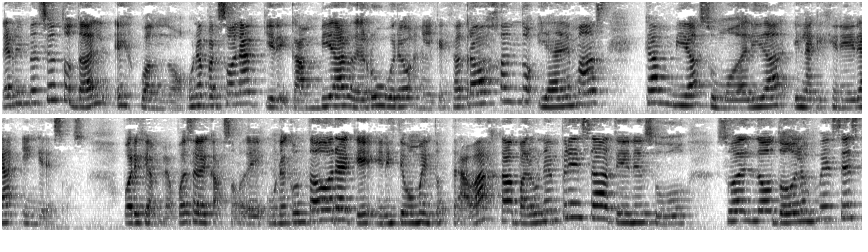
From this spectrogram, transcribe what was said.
La reinvención total es cuando una persona quiere cambiar de rubro en el que está trabajando y además cambia su modalidad en la que genera ingresos. Por ejemplo, puede ser el caso de una contadora que en este momento trabaja para una empresa, tiene su sueldo todos los meses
